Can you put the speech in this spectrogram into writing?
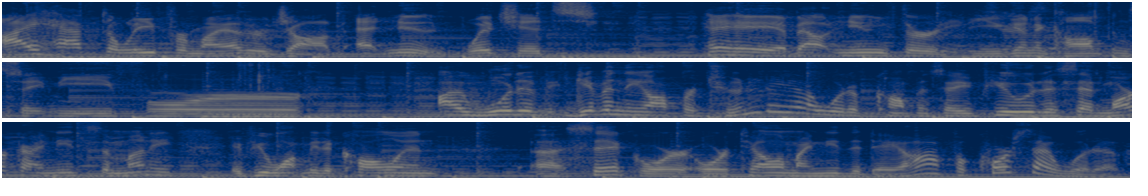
I have to leave for my other job at noon, which it's, hey, about noon 30. Are you going to compensate me for. I would have, given the opportunity, I would have compensated. If you would have said, Mark, I need some money. If you want me to call in uh, sick or, or tell him I need the day off, of course I would have.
